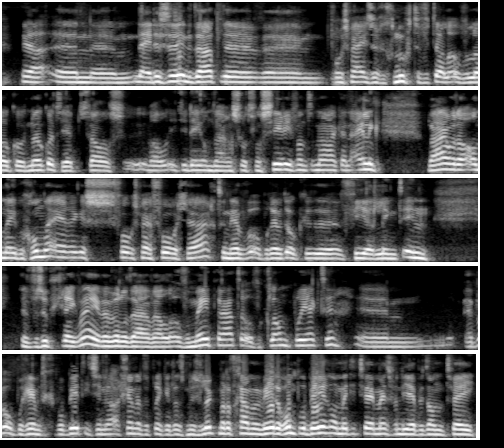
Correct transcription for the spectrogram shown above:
ja, en, um, nee, dus uh, inderdaad, uh, uh, volgens mij is er genoeg te vertellen over low-code, no-code. Je hebt wel, wel het idee om daar een soort van serie van te maken. En eigenlijk waren we er al mee begonnen ergens, volgens mij vorig jaar. Toen hebben we op een gegeven moment ook via LinkedIn een verzoek gekregen van hey, we willen daar wel over meepraten, over klantprojecten. Um, we hebben op een gegeven moment geprobeerd iets in de agenda te prikken, dat is mislukt. Maar dat gaan we wederom proberen om met die twee mensen, van die hebben dan twee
